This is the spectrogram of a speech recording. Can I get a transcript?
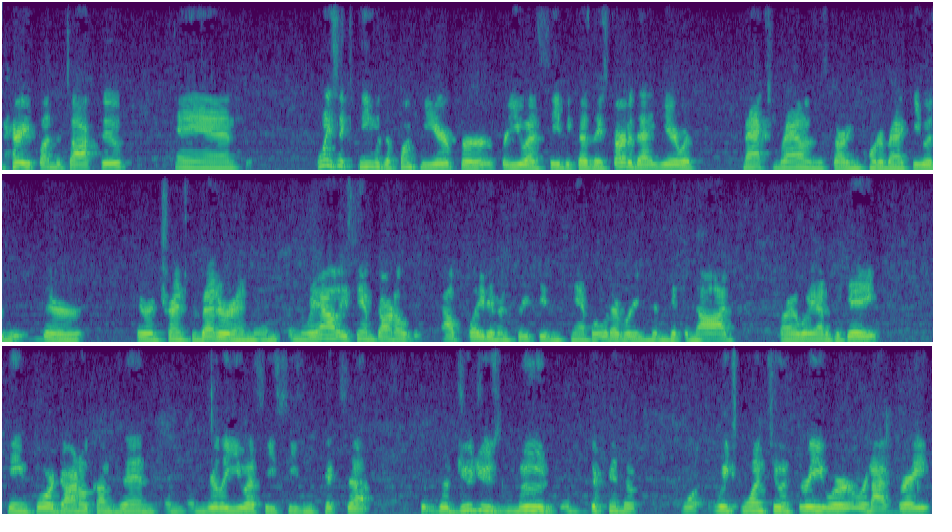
very fun to talk to. And 2016 was a funky year for for USC because they started that year with Max Browne as the starting quarterback. He was their their entrenched veteran, and in reality, Sam Darnold outplayed him in preseason camp, but whatever he didn't get the nod right away out of the gate. Game four, Darnold comes in, and, and really USC season picks up. So, so Juju's mood during the weeks one, two, and three were, were not great.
